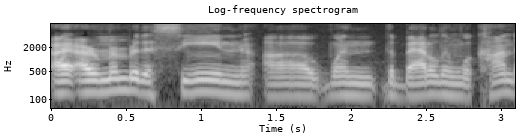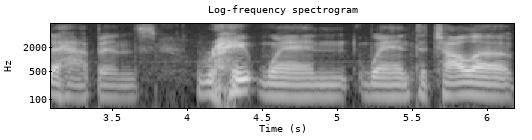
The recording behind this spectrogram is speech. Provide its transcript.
I, I remember the scene uh, when the battle in Wakanda happens, right when when T'Challa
